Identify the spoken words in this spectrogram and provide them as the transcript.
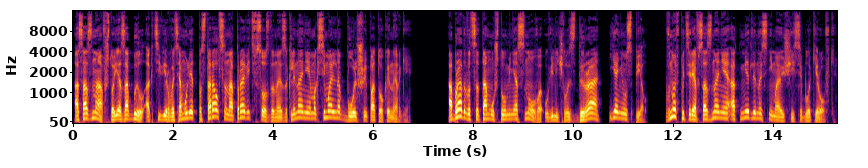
Осознав, что я забыл активировать амулет, постарался направить в созданное заклинание максимально больший поток энергии. Обрадоваться тому, что у меня снова увеличилась дыра, я не успел, вновь потеряв сознание от медленно снимающейся блокировки.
